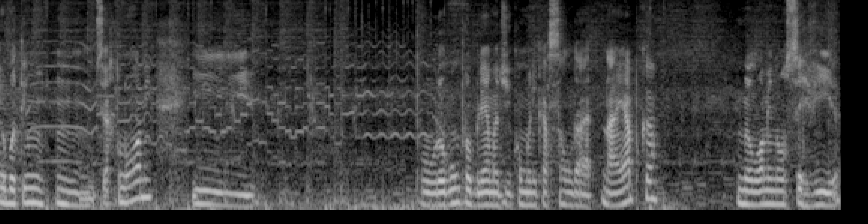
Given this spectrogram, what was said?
eu botei um, um certo nome e por algum problema de comunicação da, na época, meu nome não servia,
